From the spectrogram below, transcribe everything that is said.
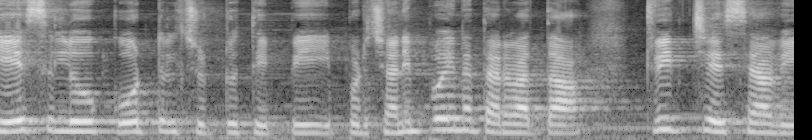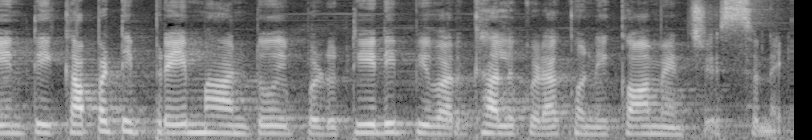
కేసులు కోర్టుల చుట్టూ తిప్పి ఇప్పుడు చనిపోయిన తర్వాత ట్వీట్ చేసావేంటి కపటి ప్రేమ అంటూ ఇప్పుడు టీడీపీ వర్గాలు కూడా కొన్ని కామెంట్స్ చేస్తున్నాయి.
